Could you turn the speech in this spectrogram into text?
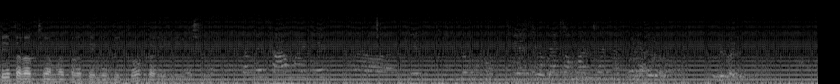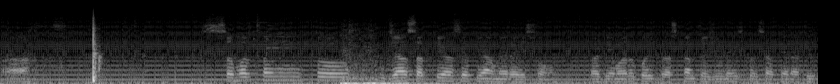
તે તરફથી અમે પ્રતિનિધિત્વ કરી રહ્યા છીએ તમે શા માટે અ, જે લોકો કે છે તે સમર્થન નથી કરતા? આ સમર્થન તો જ્યાં સત્ય હશે ત્યાં અમે રહીશું. બાકી અમારો કોઈ પર્સનલ પ્રેજ્યુડાઇઝ કોઈ સાથે નથી.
